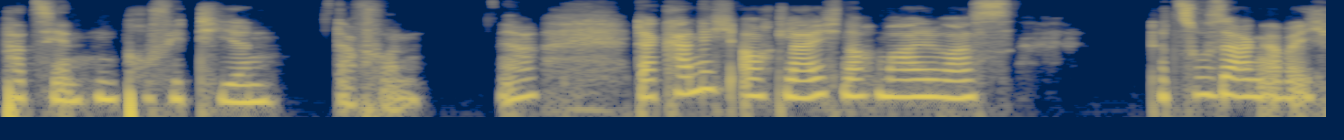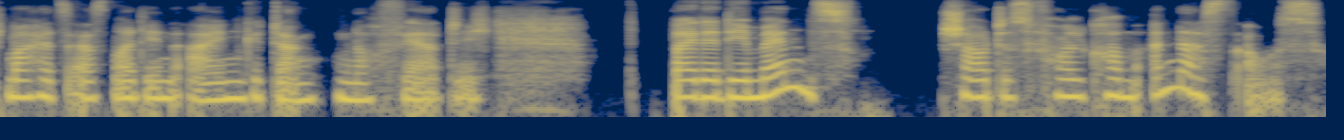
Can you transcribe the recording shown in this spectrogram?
Patienten profitieren davon. Ja, da kann ich auch gleich noch mal was dazu sagen, aber ich mache jetzt erstmal den einen Gedanken noch fertig. Bei der Demenz schaut es vollkommen anders aus.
